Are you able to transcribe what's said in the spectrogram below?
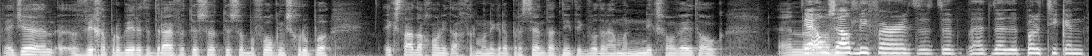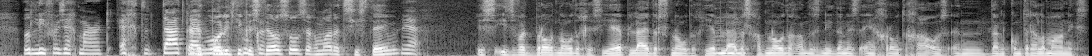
Weet je, een een wiggen proberen te drijven tussen, tussen bevolkingsgroepen. Ik sta daar gewoon niet achter, man. Ik represent dat niet. Ik wil er helemaal niks van weten ook. En, Jij ehm, omzeilt liever de, de, het- de, de politiek en wat liever zeg maar het echte daad bij het politieke stelsel, zeg maar, het systeem, Ja. is iets wat broodnodig is. Je hebt leiders nodig. Je hebt Mhm. leiderschap nodig, anders niet. Dan is het één grote chaos en dan komt er helemaal niks.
